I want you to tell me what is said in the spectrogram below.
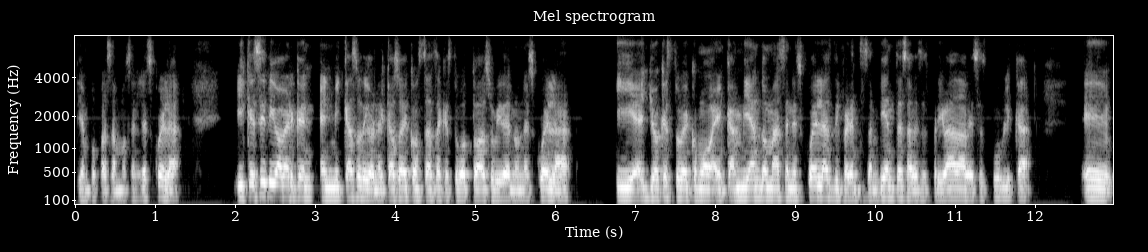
tiempo pasamos en la escuela. Y que sí digo, a ver, que en, mi caso, digo, en el caso de Constanza, que estuvo toda su vida en una escuela, y eh, yo que estuve como eh, cambiando más en escuelas, diferentes ambientes, a veces privada, a veces pública. Eh,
